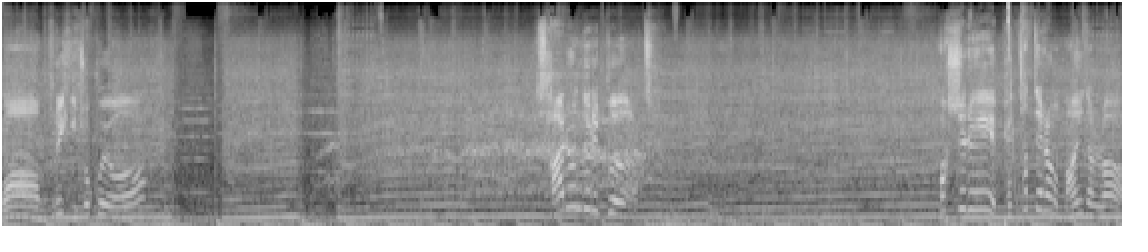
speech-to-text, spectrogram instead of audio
와 브레이킹 좋고요. 사륜 드리프트. 확실히 베타 때랑은 많이 달라.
